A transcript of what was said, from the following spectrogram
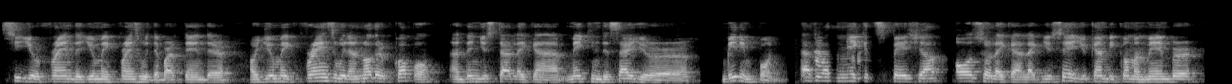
see your friend that you make friends with the bartender or you make friends with another couple and then you start like uh, making desire your meeting point. That's what makes it special. Also like uh, like you say you can become a member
